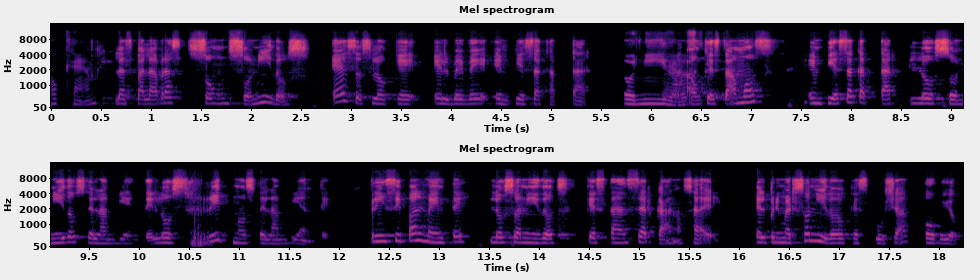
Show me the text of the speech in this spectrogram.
Okay. Las palabras son sonidos. Eso es lo que el bebé empieza a captar. Sonidos. Aunque estamos, empieza a captar los sonidos del ambiente, los ritmos del ambiente, principalmente los sonidos que están cercanos a él. El primer sonido que escucha, obvio,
